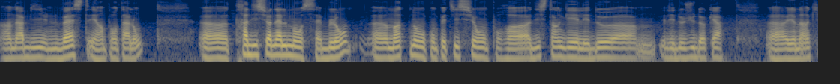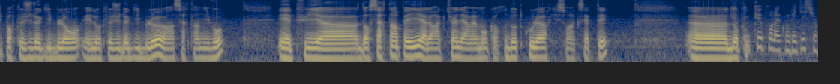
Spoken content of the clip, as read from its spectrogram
un habit, une veste et un pantalon. Euh, traditionnellement, c'est blanc. Euh, maintenant, en compétition, pour euh, distinguer les deux, euh, les deux judokas, euh, il y en a un qui porte le judogi blanc et l'autre le judogi bleu à un certain niveau. Et puis, euh, dans certains pays, à l'heure actuelle, il y a même encore d'autres couleurs qui sont acceptées. Euh, que, donc, que pour la compétition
